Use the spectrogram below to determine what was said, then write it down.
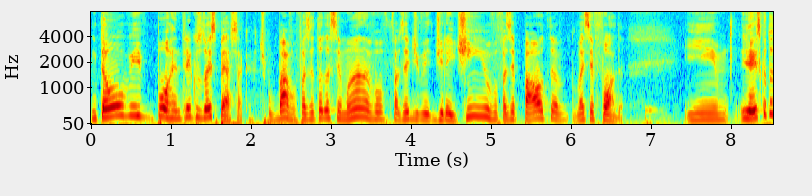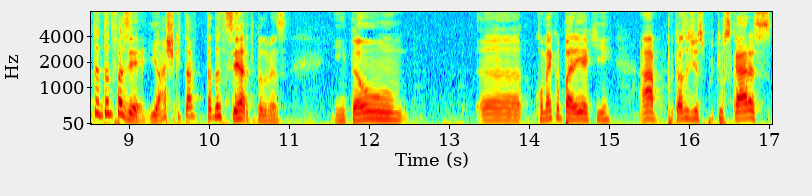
Então eu me, porra, entrei com os dois pés, saca? Tipo, bah, vou fazer toda semana, vou fazer direitinho, vou fazer pauta, vai ser foda. E, e é isso que eu tô tentando fazer. E eu acho que tá, tá dando certo, pelo menos. Então. Uh, como é que eu parei aqui? Ah, por causa disso, porque os caras.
